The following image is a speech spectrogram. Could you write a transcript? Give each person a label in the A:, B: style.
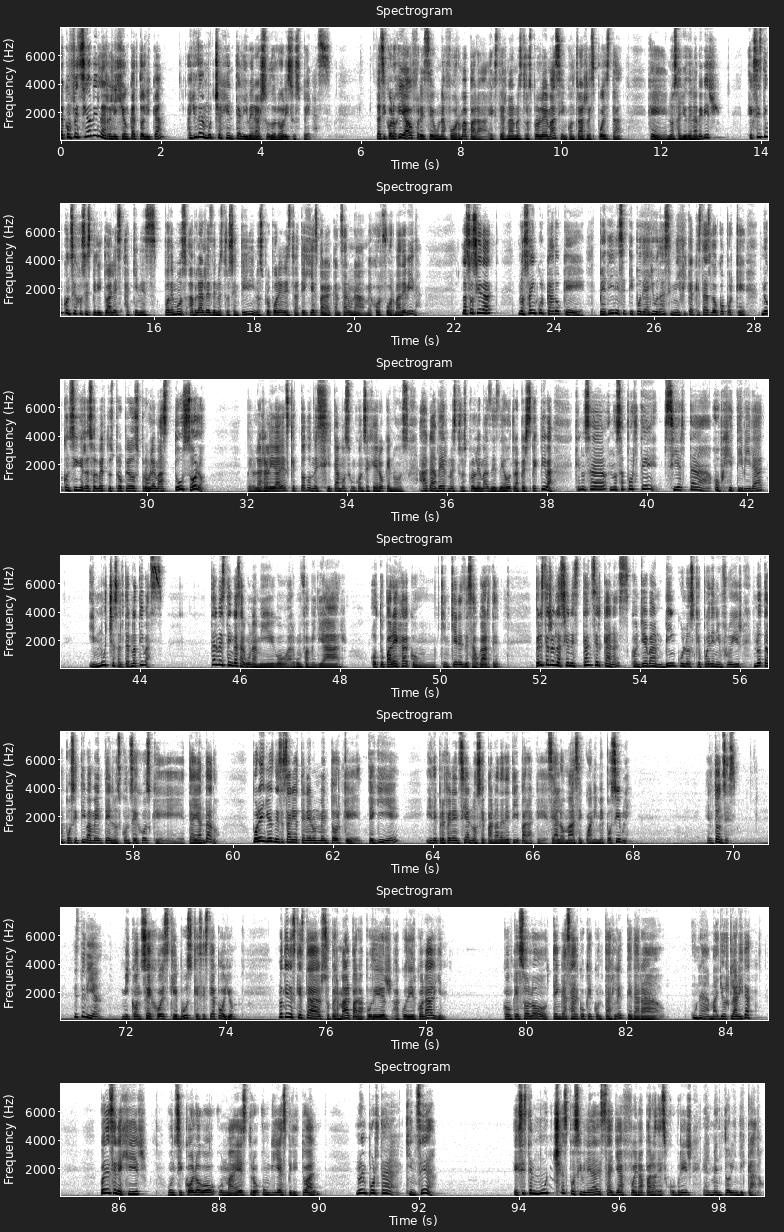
A: La confesión en la religión católica ayuda a mucha gente a liberar su dolor y sus penas. La psicología ofrece una forma para externar nuestros problemas y encontrar respuesta que nos ayuden a vivir. Existen consejos espirituales a quienes podemos hablarles de nuestro sentir y nos proponen estrategias para alcanzar una mejor forma de vida. La sociedad nos ha inculcado que pedir ese tipo de ayuda significa que estás loco porque no consigues resolver tus propios problemas tú solo. Pero la realidad es que todos necesitamos un consejero que nos haga ver nuestros problemas desde otra perspectiva, que nos, nos aporte cierta objetividad y muchas alternativas. Tal vez tengas algún amigo, algún familiar o tu pareja con quien quieres desahogarte, pero estas relaciones tan cercanas conllevan vínculos que pueden influir no tan positivamente en los consejos que te hayan dado. Por ello es necesario tener un mentor que te guíe y de preferencia no sepa nada de ti para que sea lo más ecuánime posible. Entonces, este día mi consejo es que busques este apoyo. No tienes que estar súper mal para poder acudir con alguien. Con que solo tengas algo que contarle te dará una mayor claridad. Puedes elegir un psicólogo, un maestro, un guía espiritual, no importa quién sea. Existen muchas posibilidades allá afuera para descubrir el mentor indicado.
